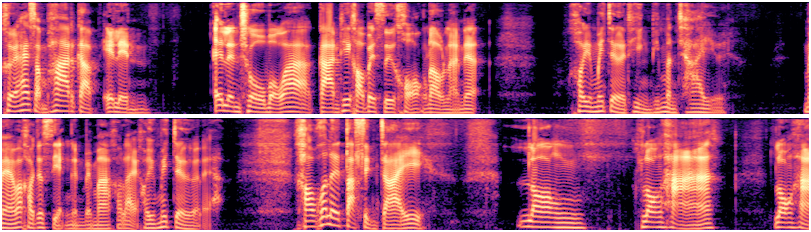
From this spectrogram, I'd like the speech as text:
เคยให้สัมภาษณ์กับเอลเลน Ellen Show บอกว่าการที่เขาไปซื้อของเหล่านั้นเนี่ย เขายังไม่เจอ tint ที่มันใช่เลยแม้ว่าเขาจะเสียเงินไปมากเท่าไหร่เขายังไม่เจอเลยอะเขาก็เลยตัดสินใจ ลองลองหา ลองหา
